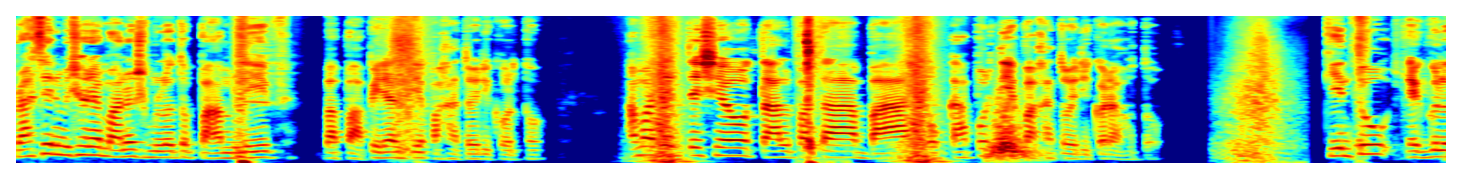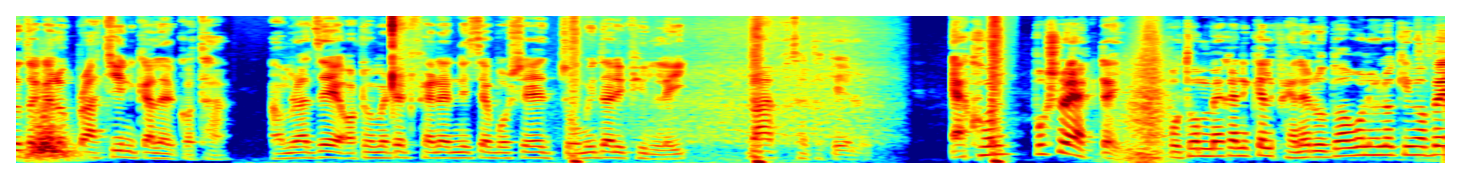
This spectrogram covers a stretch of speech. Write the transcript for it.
প্রাচীন মিশরে মানুষ মূলত পাম লিফ বা পাপিরাস দিয়ে পাখা তৈরি করত। আমাদের দেশেও তালপাতা, বাঁশ ও কাপড় দিয়ে পাখা তৈরি করা হতো। কিন্তু এগুলো তো গেল প্রাচীন কালের কথা। আমরা যে অটোমেটেড ফ্যানের নিচে বসে জমিদারি ফিরলেই তা কোথা থেকে এলো। এখন প্রশ্ন একটাই, প্রথম মেকানিক্যাল ফ্যানের উদ্ভাবন হলো কীভাবে?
